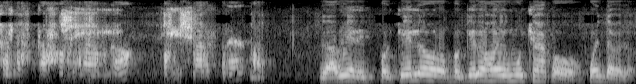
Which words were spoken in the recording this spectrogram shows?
Se lo está formando. Por Sí, sí. Gabriel, ¿y ¿por qué lo, por qué lo jode mucho Jacobo? Cuéntamelo.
